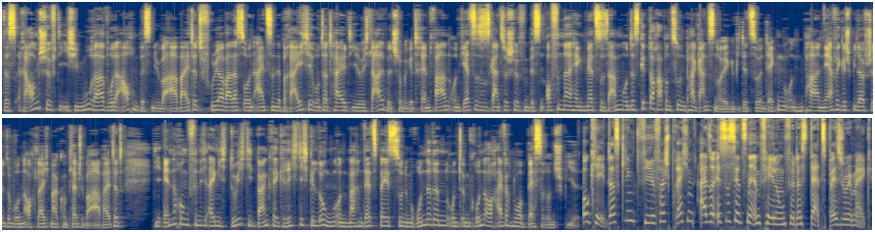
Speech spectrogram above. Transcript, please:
Das Raumschiff, die Ishimura, wurde auch ein bisschen überarbeitet. Früher war das so in einzelne Bereiche unterteilt, die durch Ladebildschirme getrennt waren. Und jetzt ist das ganze Schiff ein bisschen offener, hängt mehr zusammen. Und es gibt auch ab und zu ein paar ganz neue Gebiete zu entdecken. Und ein paar nervige Spielabschnitte wurden auch gleich mal komplett überarbeitet. Die Änderungen finde ich eigentlich durch die Bank weg richtig gelungen und machen Dead Space zu einem runderen und im Grunde auch einfach nur besseren Spiel. Okay, das klingt vielversprechend. Also ist es jetzt eine Empfehlung für das Dead Space Remake?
